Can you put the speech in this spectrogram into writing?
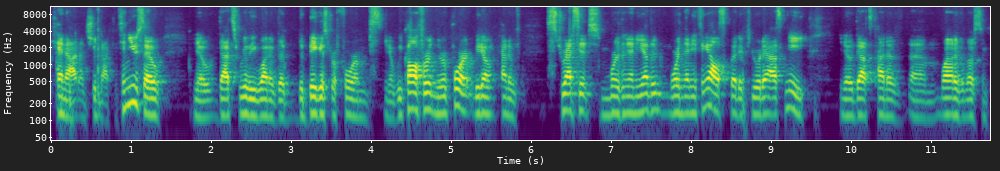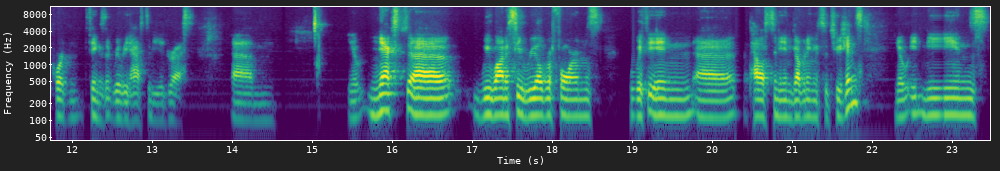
cannot and should not continue. So, you know, that's really one of the, the biggest reforms. You know, we call for it in the report. We don't kind of stress it more than any other, more than anything else. But if you were to ask me, you know, that's kind of um, one of the most important things that really has to be addressed. Um, you know, next, uh, we want to see real reforms within uh, Palestinian governing institutions. You know, it means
